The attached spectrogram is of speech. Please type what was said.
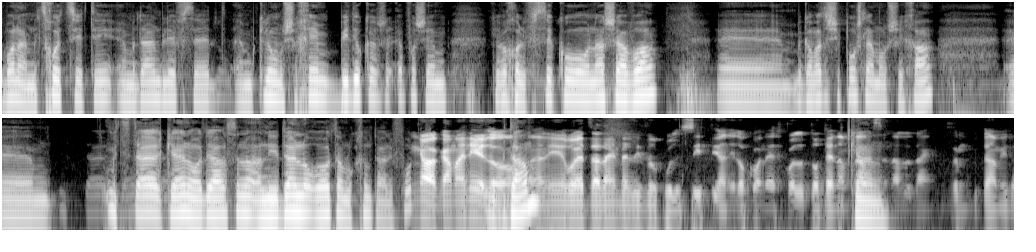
אה, בואנה, הם ניצחו את סיטי, הם עדיין בלי הפסד, הם כאילו ממשיכים בדיוק איפה שהם כביכול הפסיקו עונה שעברה. מגמת השיפור שלהם ממשיכה. מצטער, כן, אוהדי ארסנל, אני עדיין לא רואה אותם לוקחים את האליפות. לא, גם אני לא. מוקדם? אני רואה את זה עדיין בין ליברפול לסיטי, אני לא קונה את כל טוטנאם כן. וארסנל עדיין, זה מוקדם מדי.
